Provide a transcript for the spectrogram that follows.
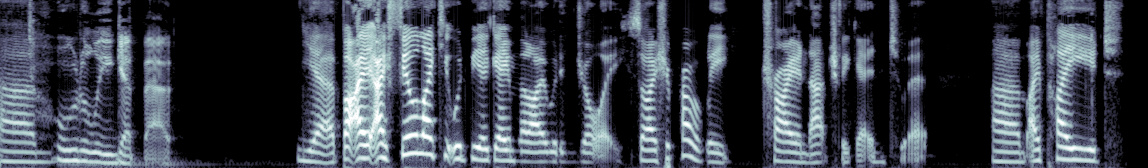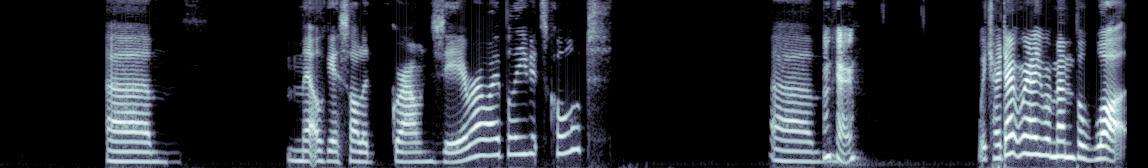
Um, totally get that. Yeah, but I, I feel like it would be a game that I would enjoy, so I should probably try and actually get into it. Um, I played um, Metal Gear Solid Ground Zero, I believe it's called. Um, Okay. Which I don't really remember what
